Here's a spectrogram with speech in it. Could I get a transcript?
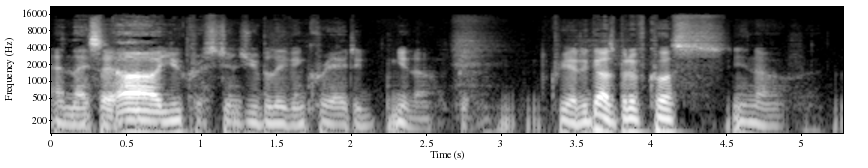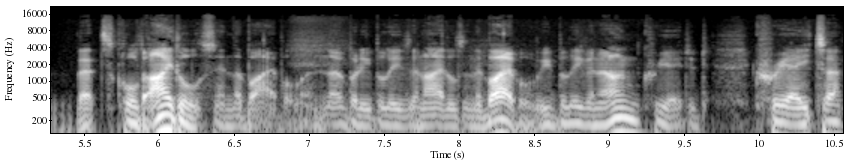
and they say, "Oh, you Christians, you believe in created, you know, created gods." But of course, you know, that's called idols in the Bible, and nobody believes in idols in the Bible. We believe in an uncreated creator.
